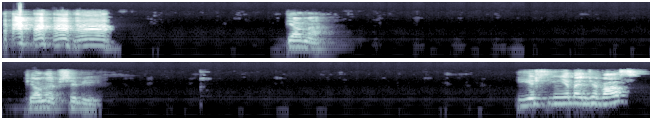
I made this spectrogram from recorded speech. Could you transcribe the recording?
Piona. Pionę przybij. I jeśli nie będzie was,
